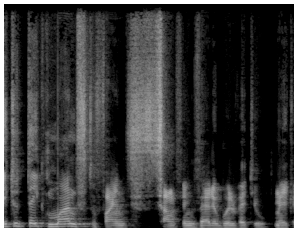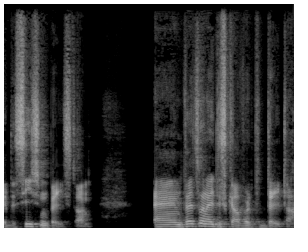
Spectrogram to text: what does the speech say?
it would take months to find something valuable that you make a decision based on. And that's when I discovered data.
